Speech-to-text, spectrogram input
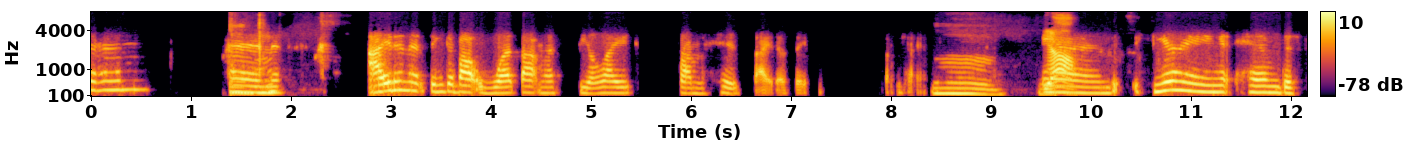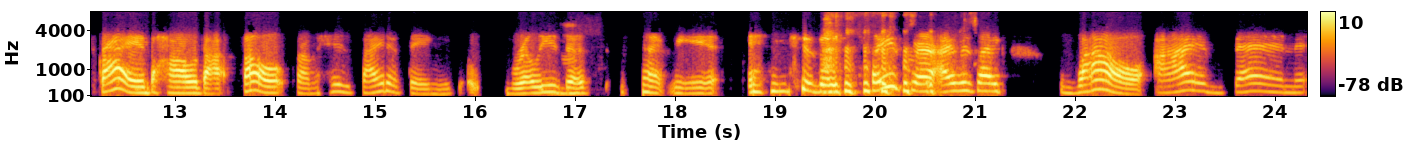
to him. And I didn't think about what that must feel like from his side of things sometimes. Mm, yeah. And hearing him describe how that felt from his side of things really Mhm. just sent me into this place where I was like, wow, I've been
